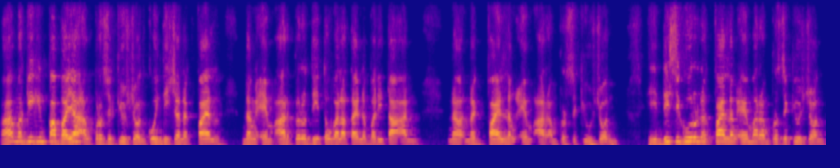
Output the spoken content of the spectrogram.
Ah, magiging pabaya ang prosecution kung hindi siya nag-file ng MR. Pero dito wala tayong nabalitaan na nag-file ng MR ang prosecution. Hindi siguro nag-file ng MR ang prosecution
